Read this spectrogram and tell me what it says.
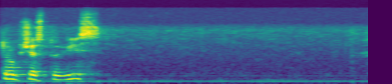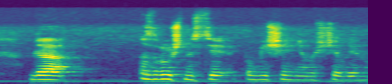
Трубчасту вісь для зручності поміщення у щілину.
